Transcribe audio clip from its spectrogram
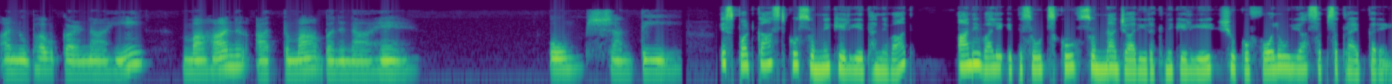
अनुभव करना ही महान आत्मा बनना है। ओम शांति। इस पॉडकास्ट को सुनने के लिए धन्यवाद। आने वाले एपिसोड्स को सुनना जारी रखने के लिए शो को फॉलो या सब्सक्राइब करें।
